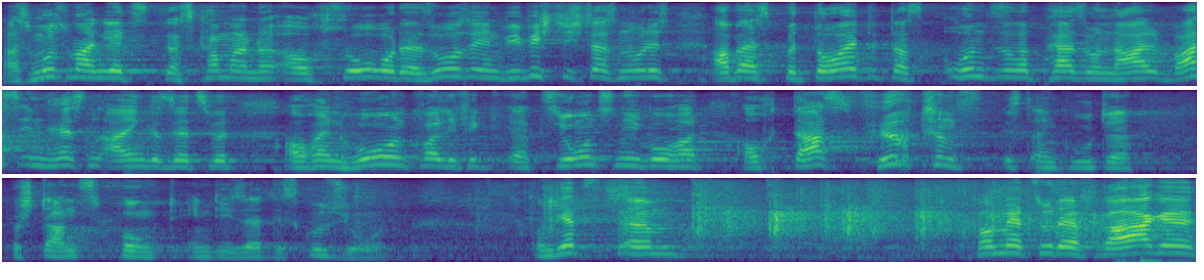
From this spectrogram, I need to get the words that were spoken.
Das, muss man jetzt, das kann man auch so oder so sehen, wie wichtig das nun ist. Aber es bedeutet, dass unser Personal, das in Hessen eingesetzt wird, auch ein hohes Qualifikationsniveau hat. Auch das vierte Drittens ist ein guter Bestandspunkt in dieser Diskussion. Jetzt ähm, kommen wir zu der Frage,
